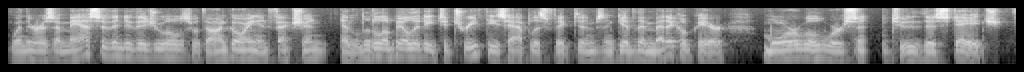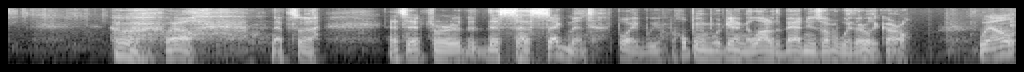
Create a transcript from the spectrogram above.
When there is a mass of individuals with ongoing infection and little ability to treat these hapless victims and give them medical care, more will worsen to this stage. well, that's uh, that's it for this uh, segment. Boy, we're hoping we're getting a lot of the bad news over with early, Carl. Well,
